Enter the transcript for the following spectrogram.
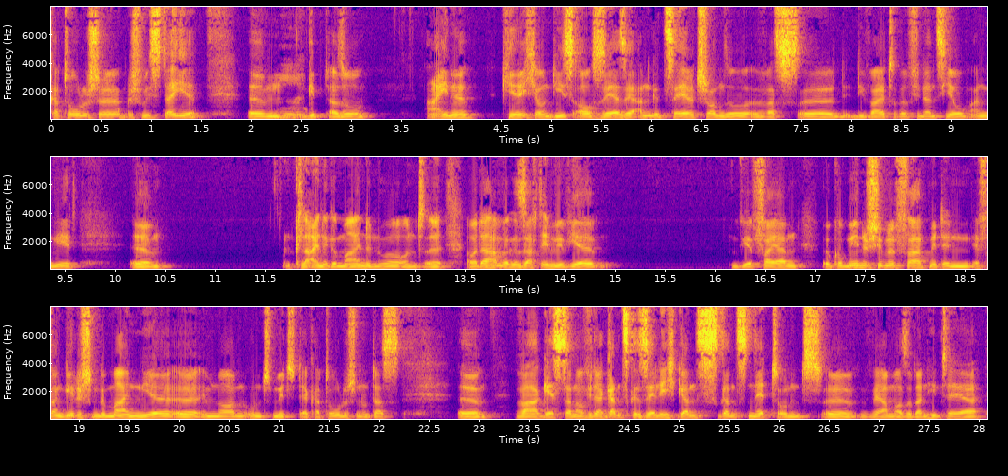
katholische Geschwister hier. Ähm, mhm. Gibt also eine Kirche und die ist auch sehr, sehr angezählt schon so, was äh, die weitere Finanzierung angeht. Ähm, eine kleine Gemeinde nur und äh, aber da haben wir gesagt, irgendwie wir wir feiern ökumenische Himmelfahrt mit den evangelischen Gemeinden hier äh, im Norden und mit der katholischen und das äh, war gestern auch wieder ganz gesellig, ganz ganz nett und äh, wir haben also dann hinterher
